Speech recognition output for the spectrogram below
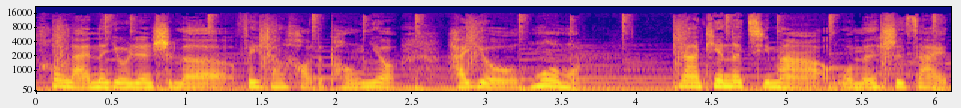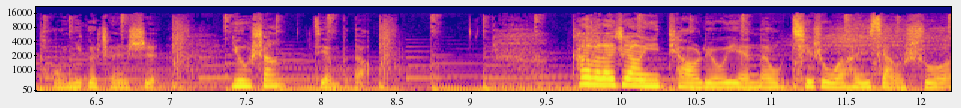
后来呢又认识了非常好的朋友，还有默默。那天呢起码我们是在同一个城市，忧伤见不到。看完了这样一条留言呢，其实我很想说。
